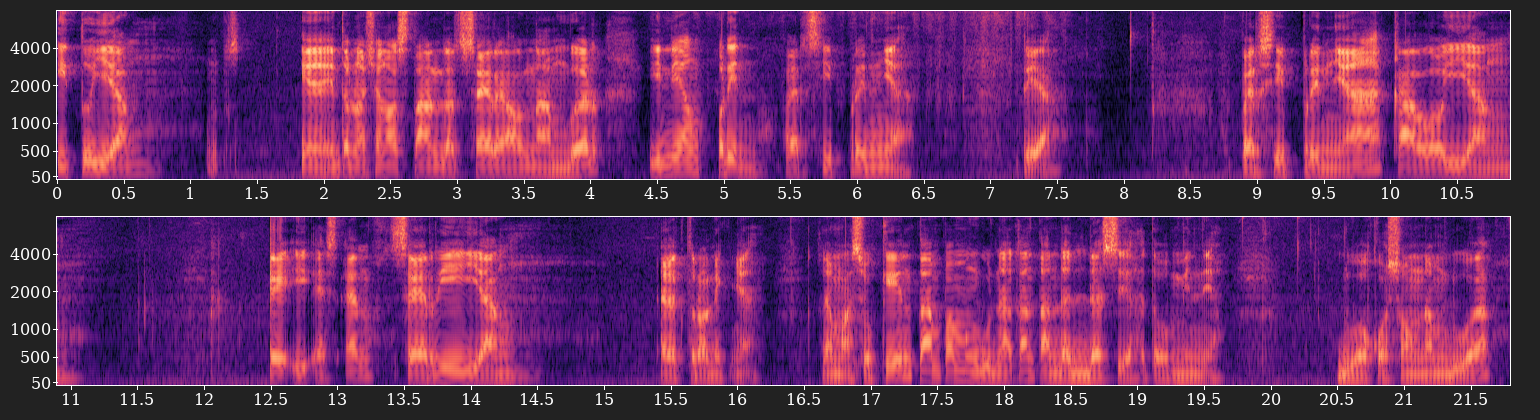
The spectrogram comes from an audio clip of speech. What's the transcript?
itu yang ya, International Standard Serial Number ini yang print versi printnya. Itu ya. Versi printnya kalau yang EISN seri yang elektroniknya. Saya masukin tanpa menggunakan tanda dash ya atau min ya. 2062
